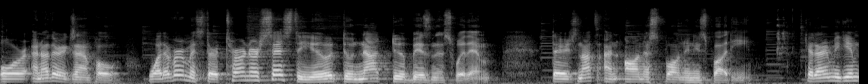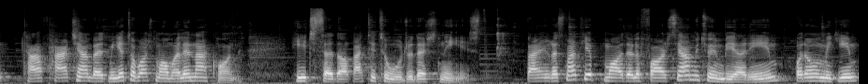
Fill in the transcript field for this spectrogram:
Or another example. Whatever Mr. Turner says to you, do not do business with him. There is not an honest bone in his body. که داریم میگیم طرف هرچی هم بهت میگه تو باش معامله نکن. هیچ صداقتی تو وجودش نیست. برای این قسمت یه معادل فارسی هم می‌تونیم بیاریم. خودمون میگیم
